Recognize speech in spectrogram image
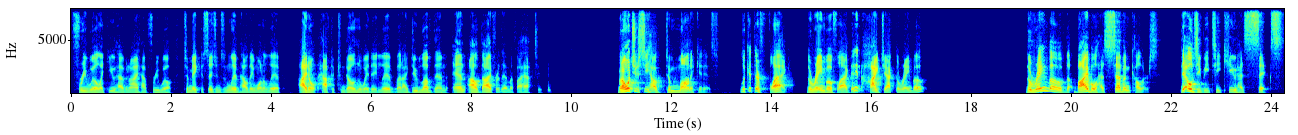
free will like you have and I have free will to make decisions and live how they want to live. I don't have to condone the way they live, but I do love them and I'll die for them if I have to. But I want you to see how demonic it is. Look at their flag, the rainbow flag. They didn't hijack the rainbow. The rainbow of the Bible has seven colors, the LGBTQ has six.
